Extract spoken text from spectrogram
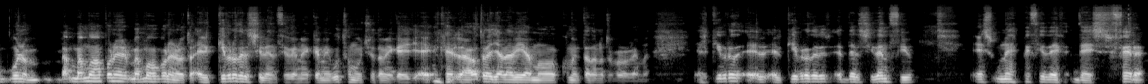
bueno, vamos a poner, vamos a poner otra. El quiebro del silencio, que me, que me gusta mucho también, que, la otra ya la habíamos comentado en otro programa. El quiebro, el, quiebro del, silencio es una especie de, esfera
